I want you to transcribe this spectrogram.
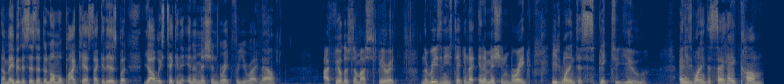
Now, maybe this isn't the normal podcast like it is, but Yahweh's taking an intermission break for you right now. I feel this in my spirit. And the reason he's taking that intermission break, he's wanting to speak to you and he's wanting to say, hey, come.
